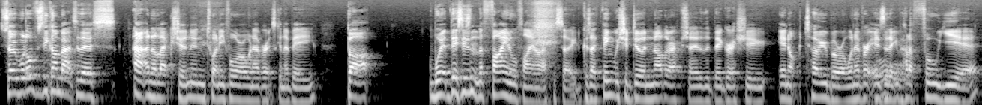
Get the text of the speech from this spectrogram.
So we'll obviously come back to this at an election in 24 or whenever it's going to be. But we're, this isn't the final, final episode because I think we should do another episode of the Big Rissue in October or whenever it is that you've had a full year.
